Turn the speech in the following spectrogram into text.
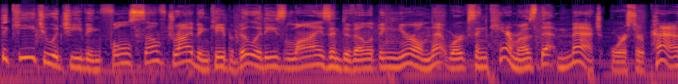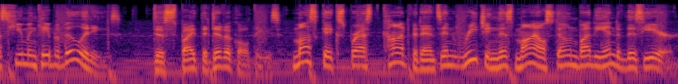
the key to achieving full self-driving capabilities lies in developing neural networks and cameras that match or surpass human capabilities. Despite the difficulties, Musk expressed confidence in reaching this milestone by the end of this year.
